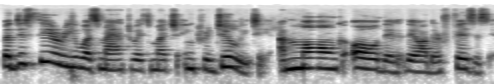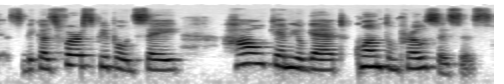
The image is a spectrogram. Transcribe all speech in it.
but this theory was met with much incredulity among all the, the other physicists, because first people would say, how can you get quantum processes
